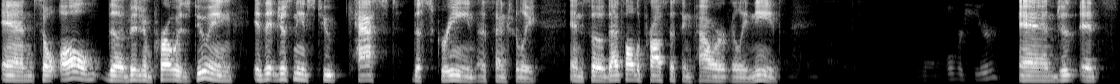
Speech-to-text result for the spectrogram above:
and so all the Vision Pro is doing is it just needs to cast the screen essentially. And so that's all the processing power it really needs. And over here, and just it's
